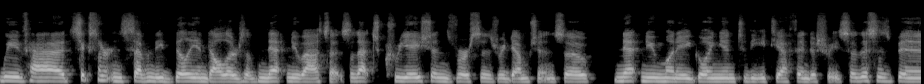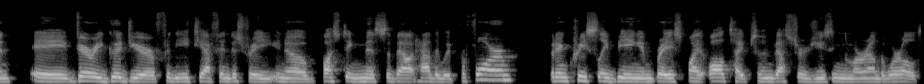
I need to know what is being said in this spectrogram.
we've had $670 billion of net new assets. So that's creations versus redemption. So net new money going into the ETF industry. So this has been a very good year for the ETF industry, you know, busting myths about how they would perform, but increasingly being embraced by all types of investors using them around the world.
